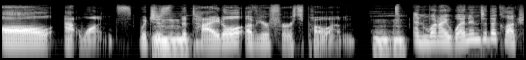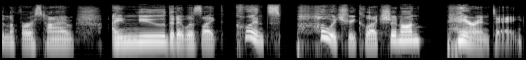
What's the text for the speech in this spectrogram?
all at once, which is Mm. the title of your first poem. Mhm. And when I went into the collection the first time, I knew that it was like Clint's poetry collection on parenting.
